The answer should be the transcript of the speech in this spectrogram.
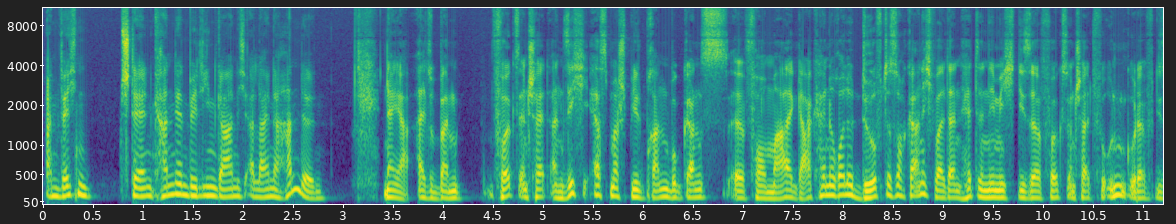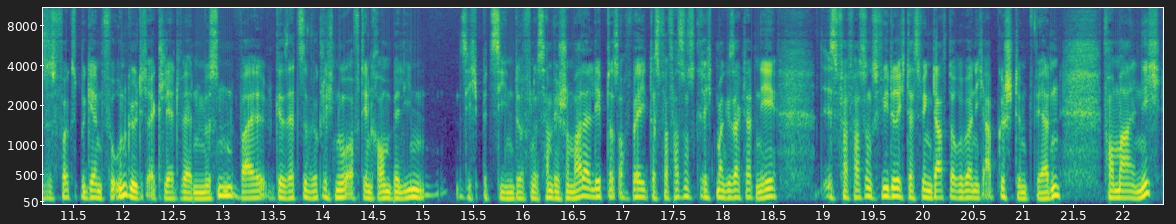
An welchen Stellen kann denn Berlin gar nicht alleine handeln? Naja, also beim Volksentscheid an sich erstmal spielt Brandenburg ganz äh, formal gar keine Rolle, dürfte es auch gar nicht, weil dann hätte nämlich dieser Volksentscheid für un oder dieses Volksbegehren für ungültig erklärt werden müssen, weil Gesetze wirklich nur auf den Raum Berlin sich beziehen dürfen. Das haben wir schon mal erlebt, dass auch das Verfassungsgericht mal gesagt hat, nee, ist verfassungswidrig, deswegen darf darüber nicht abgestimmt werden. Formal nicht.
